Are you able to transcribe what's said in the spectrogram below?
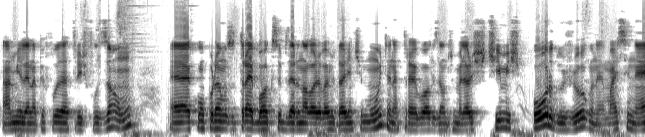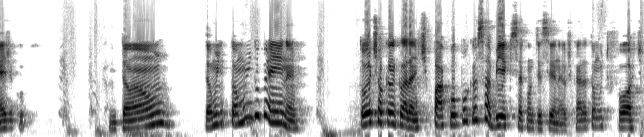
a Milena Perfuratriz Fusão 1. É, compramos o Triborg Sub-Zero na loja, vai ajudar a gente muito, né? Triborg é um dos melhores times ouro do jogo, né? Mais sinérgico. Então, tamo, tamo indo bem, né? Tô te chocando, claro, a gente pacou porque eu sabia que isso ia acontecer, né? Os caras estão muito fortes.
